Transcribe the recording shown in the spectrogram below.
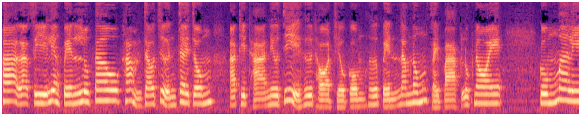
ผ้าละสีเลี้ยงเป็นลูกเต้าค่ำเจ้าจื่นใจยจม อธิษฐานนิวจี้ฮือถอดเฉียวกลมฮือเป็นน้ำนมใส่ปากลูกน้อยกลุ่มมาลี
